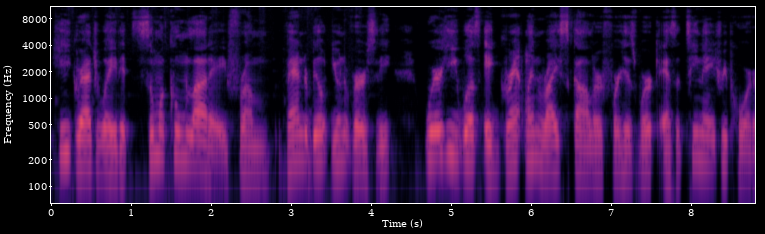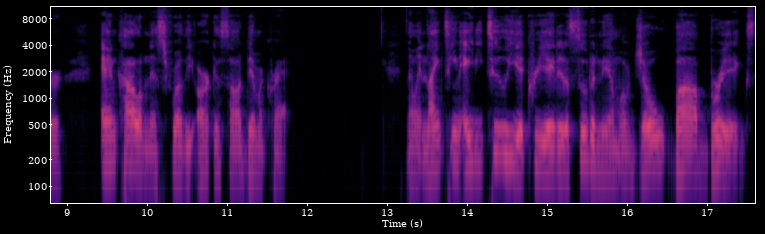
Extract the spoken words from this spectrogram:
He graduated summa cum laude from Vanderbilt University, where he was a Grantland Rice Scholar for his work as a teenage reporter and columnist for the Arkansas Democrat. Now, in 1982, he had created a pseudonym of Joe Bob Briggs,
